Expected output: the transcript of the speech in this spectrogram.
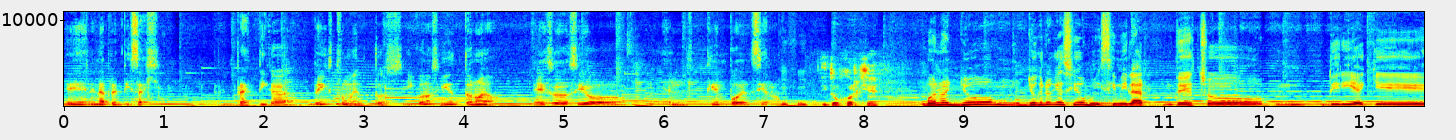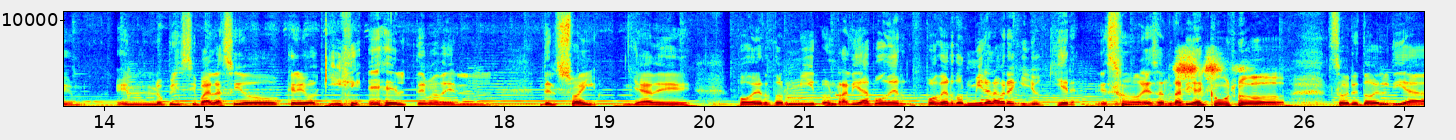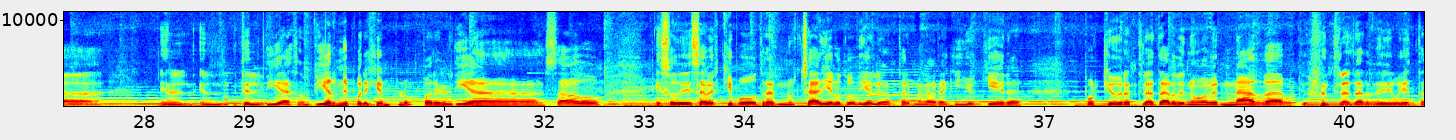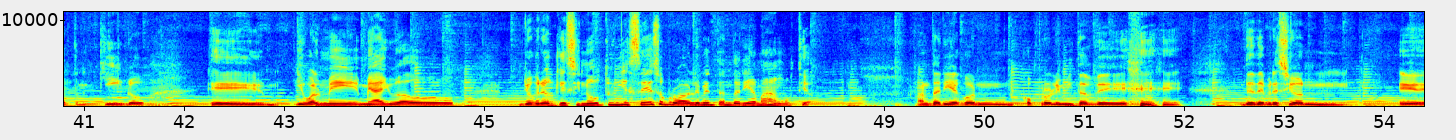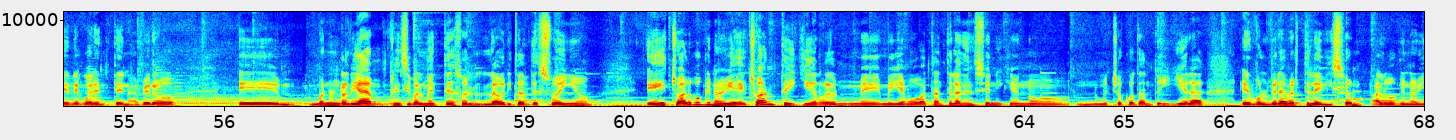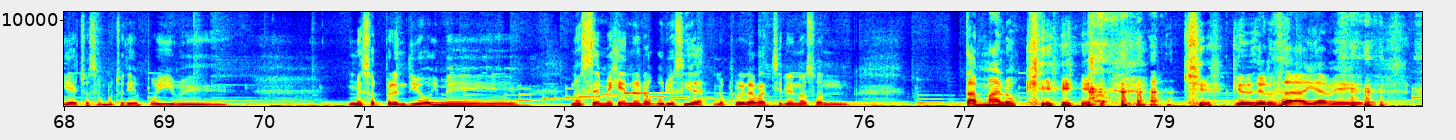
en el aprendizaje. Práctica de instrumentos y conocimiento nuevo. Eso ha sido el tiempo de encierro. ¿Y tú, Jorge? Bueno, yo, yo creo que ha sido muy similar. De hecho, diría que lo principal ha sido, creo aquí, es el tema del, del sueño. Ya de poder dormir, o en realidad poder, poder dormir a la hora que yo quiera. Eso, eso en realidad es como uno, sobre todo el día, el, el- del día viernes, por ejemplo, para el día sábado, eso de saber que puedo trasnochar y al otro día levantarme a la hora que yo quiera porque durante la tarde no va a haber nada, porque durante la tarde voy a estar tranquilo. Eh, igual me, me ha ayudado, yo creo que si no tuviese eso probablemente andaría más angustiado. Andaría con, con problemitas de, de depresión eh, de cuarentena, pero eh, bueno, en realidad principalmente eso, las horitas de sueño. He hecho algo que no había hecho antes y que realmente me, llamó bastante la atención y que no, no me chocó tanto y era el volver a ver televisión, algo que no había hecho hace mucho tiempo y me, me sorprendió y me, no sé, me generó curiosidad. Los programas chilenos son tan malos que, que de verdad ya me...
